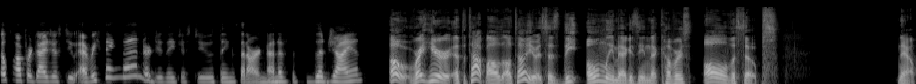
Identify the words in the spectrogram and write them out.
Soap Opera Digest do everything then, or do they just do things that are none of the, the giants? Oh, right here at the top, I'll I'll tell you. It says the only magazine that covers all the soaps. Now,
